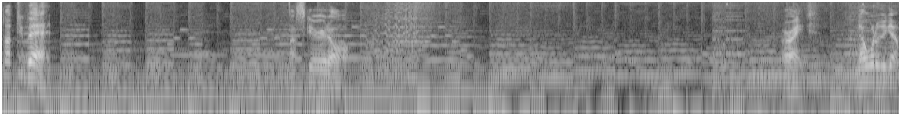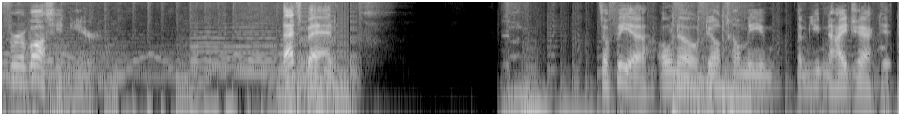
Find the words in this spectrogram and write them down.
Not too bad. Not scary at all. Alright. Now what do we got for a boss hidden here? That's bad. Sophia, oh no, don't tell me a mutant hijacked it.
